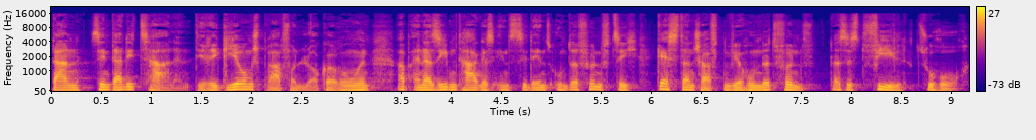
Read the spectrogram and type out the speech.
Dann sind da die Zahlen. Die Regierung sprach von Lockerungen ab einer 7-Tages-Inzidenz unter 50. Gestern schafften wir 105. Das ist viel zu hoch.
